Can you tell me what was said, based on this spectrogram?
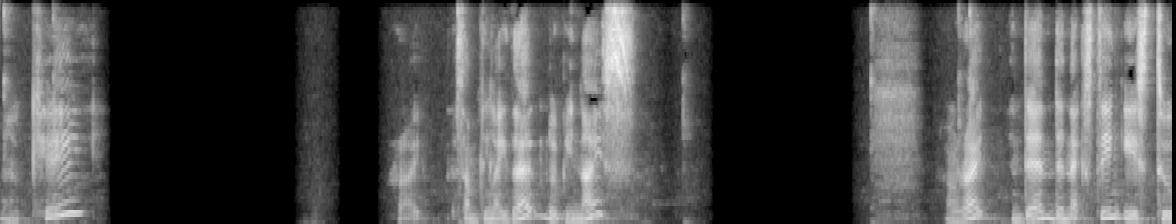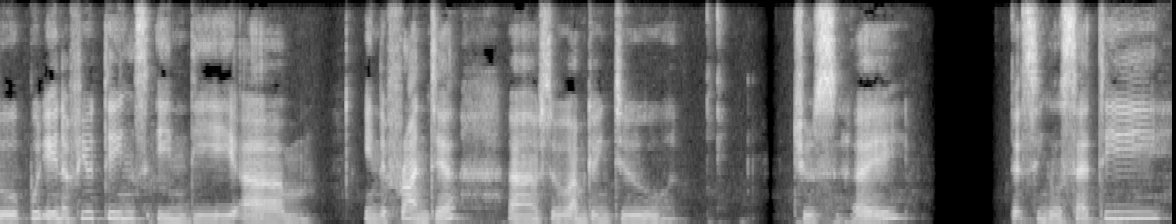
Okay. Right. Something like that would be nice. All right and then the next thing is to put in a few things in the um, in the front yeah? Uh, so I'm going to choose a that single settee.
